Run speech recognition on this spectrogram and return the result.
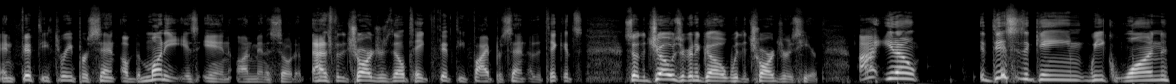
and 53% of the money is in on Minnesota. As for the Chargers, they'll take 55% of the tickets. So the Joes are going to go with the Chargers here. I, you know, this is a game week one.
